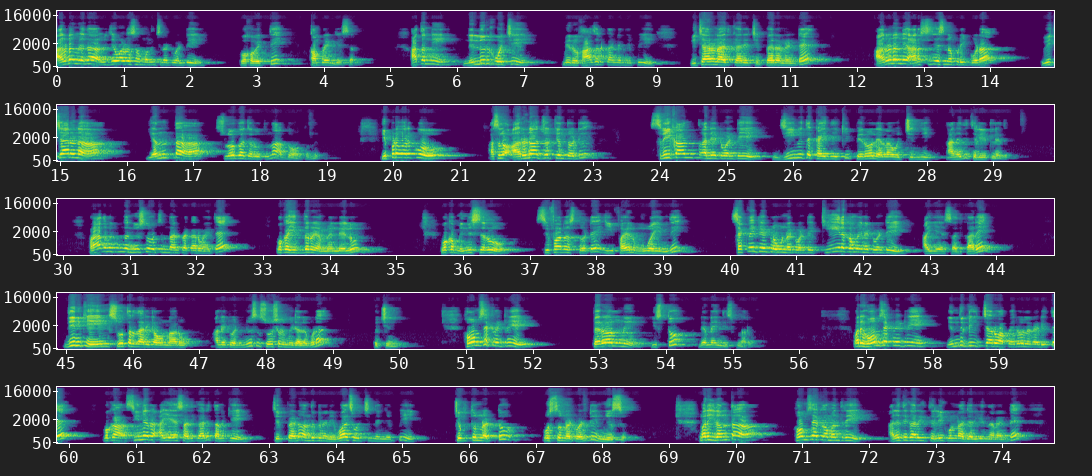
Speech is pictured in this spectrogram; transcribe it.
అరుణ మీద విజయవాడకు సంబంధించినటువంటి ఒక వ్యక్తి కంప్లైంట్ చేశారు. అతన్ని నెల్లూరుకు వచ్చి మీరు హాజరు కాండి అని చెప్పి విచారణాధికారి చెప్పారనంటే అరుణని అరెస్ట్ చేసినప్పటికి కూడా విచారణ ఎంత స్లోగా జరుగుతుందో అర్థం అవుతుంది. ఇప్పటి వరకు అసలు అరుణాజోక్యంతో శ్రీకాంత్ అనేటువంటి జీవిత ఖైదీకి పెరోల్ ఎలా వచ్చింది అనేది తెలియట్లేదు. ప్రాథమికంగా న్యూస్లో వచ్చిన దాని ప్రకారం అయితే ఒక ఇద్దరు ఎమ్మెల్యేలు ఒక మినిస్టరు సిఫారసు తోటే ఈ ఫైల్ మూవ్ అయింది. సెక్రటరియట్లో ఉన్నటువంటి కీలకమైనటువంటి ఐఏఎస్ అధికారి దీనికి సూత్రధారిగా ఉన్నారు అనేటువంటి న్యూస్ సోషల్ మీడియాలో కూడా వచ్చింది. హోమ్ సెక్రటరీ పెరోల్ని ఇస్తూ నిర్ణయం తీసుకున్నారు. మరి హోమ్ సెక్రటరీ ఎందుకు ఇచ్చారు ఆ పెరోల్ అని అడిగితే ఒక సీనియర్ ఐఏఎస్ అధికారి తనకి చెప్పాడు అందుకు నేను ఇవ్వాల్సి వచ్చిందని చెప్పి చెప్తున్నట్టు వస్తున్నటువంటి న్యూస్ మరి ఇదంతా హోంశాఖ మంత్రి అనిత గారికి తెలియకుండా జరిగిందని అంటే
